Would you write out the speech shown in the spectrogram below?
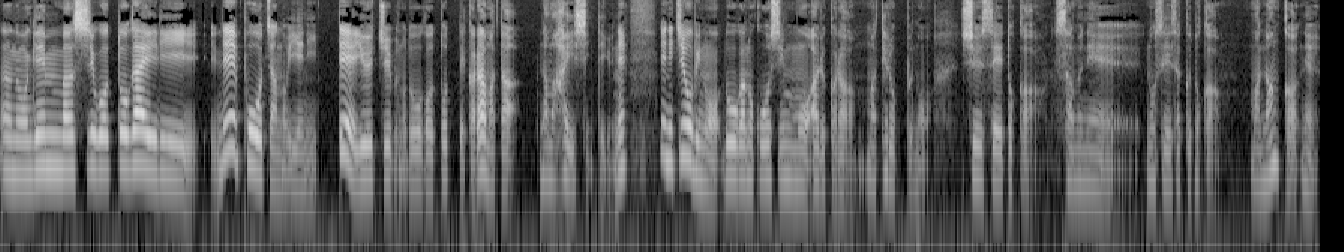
あの、現場仕事帰りで、ぽーちゃんの家に行って、YouTube の動画を撮ってからまた生配信っていうね。で、日曜日の動画の更新もあるから、まあ、テロップの修正とか、サムネの制作とか、まあ、なんかね、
